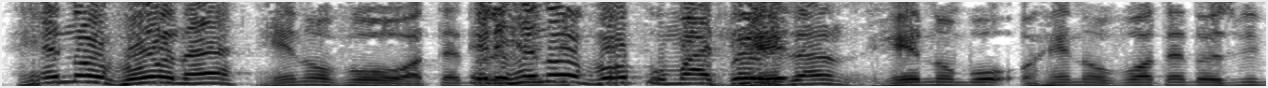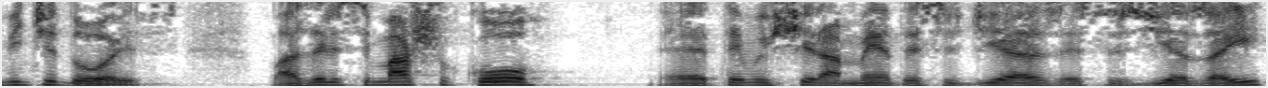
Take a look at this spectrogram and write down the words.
Renovou, né? Renovou até Ele 2020 renovou por mais dois Re- anos. Renovou, renovou até 2022. Mas ele se machucou. É, teve um estiramento esses dias, esses dias aí.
